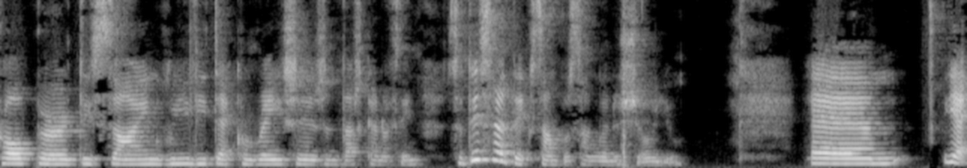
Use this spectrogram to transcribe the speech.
proper design, really decorated and that kind of thing. So these are the examples I'm going to show you. Um, yeah,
